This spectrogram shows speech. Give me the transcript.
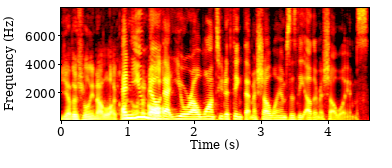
Yeah, there's really not a lot going And on. And you know all. that URL wants you to think that Michelle Williams is the other Michelle Williams.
